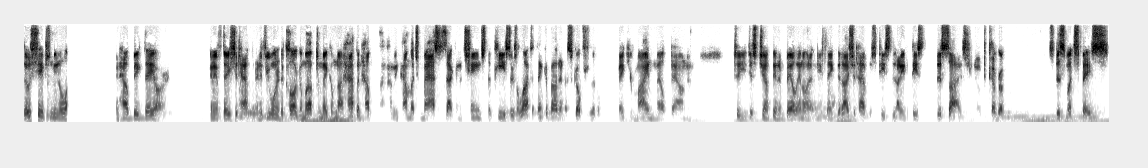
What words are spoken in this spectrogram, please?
Those shapes mean a lot and how big they are and if they should happen and if you wanted to clog them up to make them not happen how i mean how much mass is that going to change the piece there's a lot to think about in a sculpture that'll make your mind melt down until you just jump in and bail in on it and you think that i should have this piece i need a piece this size you know to cover up this much space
